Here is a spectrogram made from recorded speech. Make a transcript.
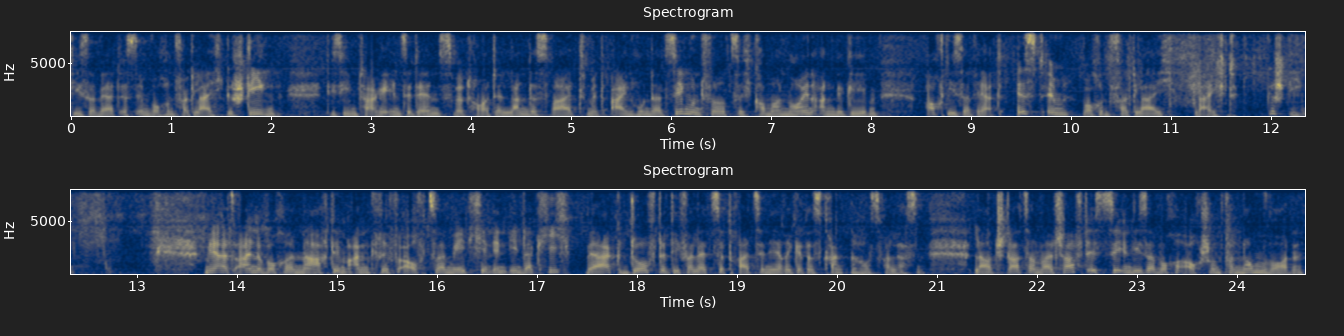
Dieser Wert ist im Wochenvergleich gestiegen. Die 7-Tage-Inzidenz wird heute landesweit mit 147,9 angegeben. Auch dieser Wert ist im Wochenvergleich leicht gestiegen. Mehr als eine Woche nach dem Angriff auf zwei Mädchen in Inlerkichberg durfte die verletzte 13-Jährige das Krankenhaus verlassen. Laut Staatsanwaltschaft ist sie in dieser Woche auch schon vernommen worden.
